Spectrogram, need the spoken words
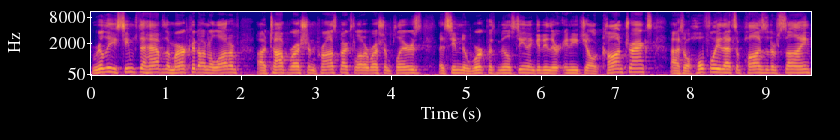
really seems to have the market on a lot of uh, top Russian prospects, a lot of Russian players that seem to work with Milstein and getting their NHL contracts. Uh, so hopefully that's a positive sign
